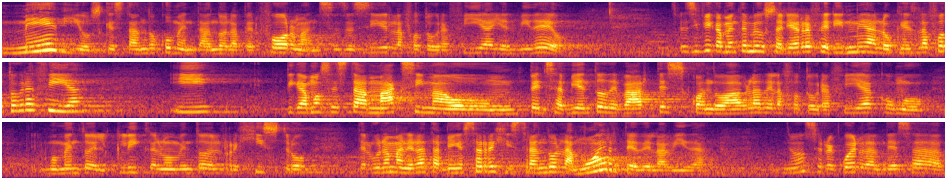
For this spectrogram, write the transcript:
medios que están documentando la performance, es decir, la fotografía y el video. Específicamente me gustaría referirme a lo que es la fotografía y digamos, esta máxima o pensamiento de Bartes cuando habla de la fotografía como el momento del clic, el momento del registro, de alguna manera también está registrando la muerte de la vida. ¿no? ¿Se recuerdan de esa,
